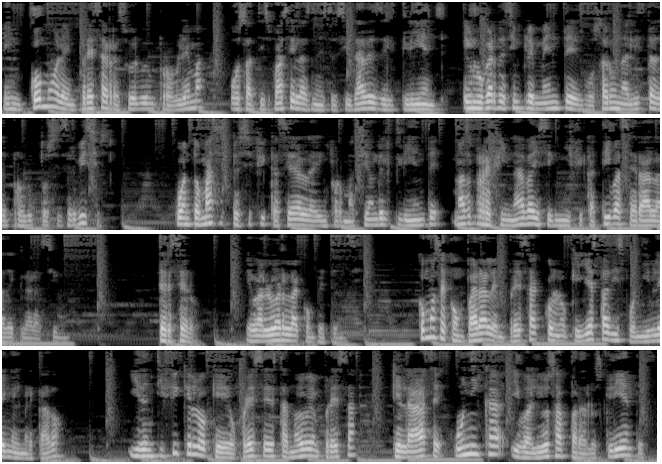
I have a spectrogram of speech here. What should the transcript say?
en cómo la empresa resuelve un problema o satisface las necesidades del cliente, en lugar de simplemente esbozar una lista de productos y servicios. Cuanto más específica sea la información del cliente, más refinada y significativa será la declaración. Tercero, evaluar la competencia. ¿Cómo se compara la empresa con lo que ya está disponible en el mercado? Identifique lo que ofrece esta nueva empresa que la hace única y valiosa para los clientes.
